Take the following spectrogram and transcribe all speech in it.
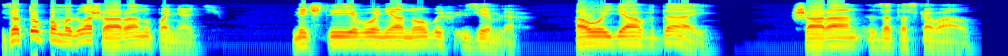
зато помогла Шарану понять, Мечты его не о новых землях, а о Явдай. Шаран затасковал.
